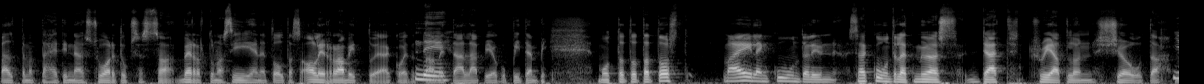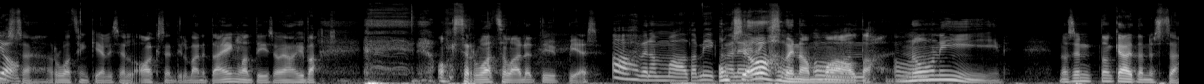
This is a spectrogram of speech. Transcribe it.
välttämättä heti näy suorituksessa verrattuna siihen, että oltaisiin aliravittuja ja koitetaan Niin. vetää läpi joku pitempi. Mutta tota, tosta mä eilen kuuntelin, sä kuuntelet myös That Triathlon Showta, Joo. missä ruotsinkielisellä aksentilla väännetään englantia, se on ihan hyvä. Onko se ruotsalainen tyyppi edes? Ahvenanmaalta, Mikael Onko se Eriksson. Ahvenanmaalta? On, on. No niin. No se nyt on käytännössä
